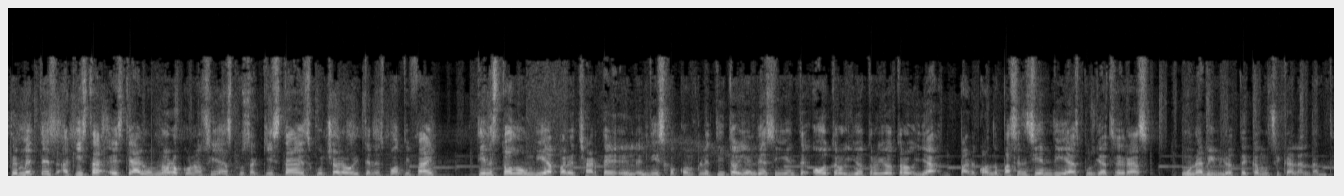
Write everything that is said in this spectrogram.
te metes, aquí está este álbum, no lo conocías, pues aquí está, escúchalo ahorita en Spotify, tienes todo un día para echarte el, disco completito y al día siguiente otro y otro y otro. Y ya para cuando pasen 100 días, pues ya serás una biblioteca musical andante.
